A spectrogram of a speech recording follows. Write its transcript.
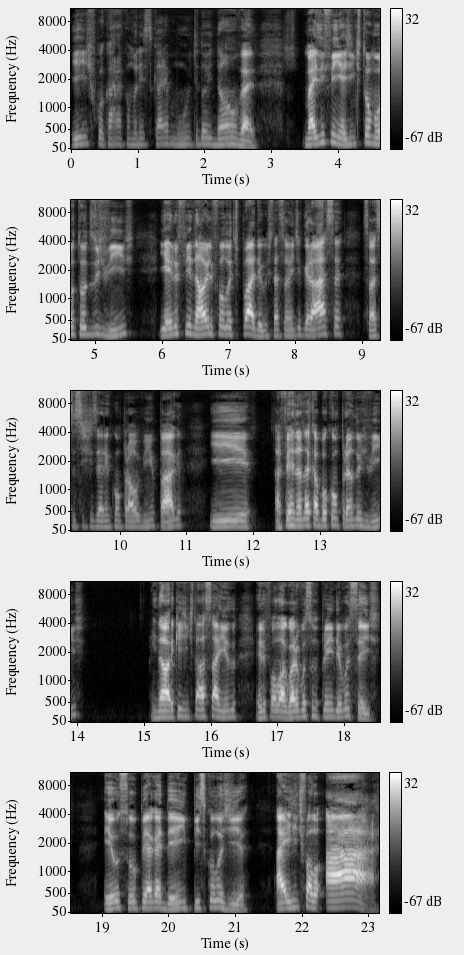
E a gente ficou, caraca, mano, esse cara é muito doidão, velho. Mas enfim, a gente tomou todos os vinhos. E aí no final ele falou, tipo, ah, degustação é de graça. Só se vocês quiserem comprar o vinho, paga. E a Fernanda acabou comprando os vinhos. E na hora que a gente tava saindo, ele falou: Agora eu vou surpreender vocês. Eu sou PhD em psicologia. Aí a gente falou: Ah!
